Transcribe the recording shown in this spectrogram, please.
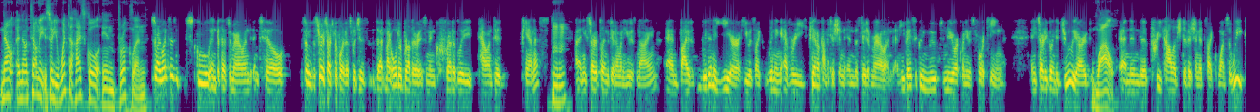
Now, and now tell me, so you went to high school in Brooklyn. So I went to school in Bethesda, Maryland until so the story starts before this, which is that my older brother is an incredibly talented pianist, hmm and he started playing the piano when he was nine. And by within a year, he was like winning every piano competition in the state of Maryland. And he basically moved to New York when he was 14, and he started going to Juilliard. Wow. And in the pre-college division, it's like once a week.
